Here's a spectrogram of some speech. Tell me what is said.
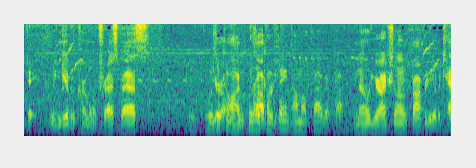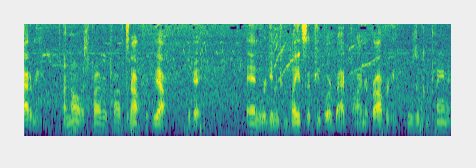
Okay, we can give a criminal trespass. Who's You're a com- on who's property. a complaint? I'm on private property. No, you're actually on the property of Academy. I know it's private property. It's not, yeah, okay. And we're getting complaints that people are back behind their property. Who's a complainant?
